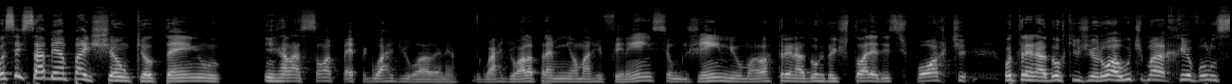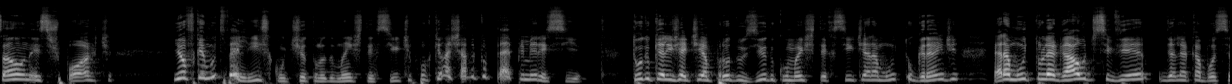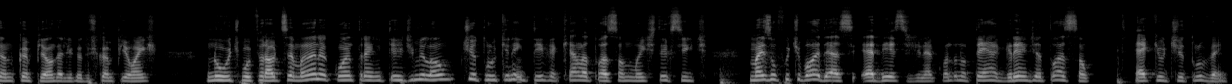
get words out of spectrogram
Vocês sabem a paixão que eu tenho em relação a Pepe Guardiola, né? Guardiola para mim é uma referência, um gênio, o maior treinador da história desse esporte, o treinador que gerou a última revolução nesse esporte. E eu fiquei muito feliz com o título do Manchester City porque eu achava que o Pepe merecia. Tudo que ele já tinha produzido com o Manchester City era muito grande, era muito legal de se ver, e ele acabou sendo campeão da Liga dos Campeões no último final de semana contra a Inter de Milão, título que nem teve aquela atuação do Manchester City. Mas o futebol é, desse, é desses, né? Quando não tem a grande atuação, é que o título vem.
